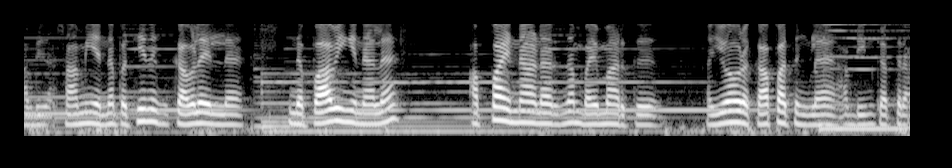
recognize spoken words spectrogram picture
அப்படின்னா சாமி என்னை பற்றி எனக்கு கவலை இல்லை. இந்த பாவிங்கனால அப்பா என்ன ஆனாருன்னு தான் பயமாக இருக்குது ஐயோ அவரை காப்பாற்றுங்களேன் அப்படின்னு கத்துறா.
